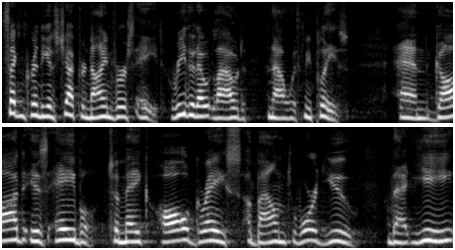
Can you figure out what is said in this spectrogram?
Second Corinthians chapter 9 verse 8. Read it out loud now with me please. And God is able to make all grace abound toward you, that ye,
